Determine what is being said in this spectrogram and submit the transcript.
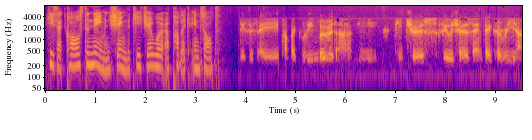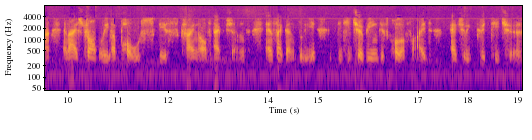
He said calls to name and shame the teacher were a public insult. This is a publicly murder the teachers' futures and their career, and I strongly oppose this kind of actions. And secondly, the teacher being disqualified, actually good teachers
